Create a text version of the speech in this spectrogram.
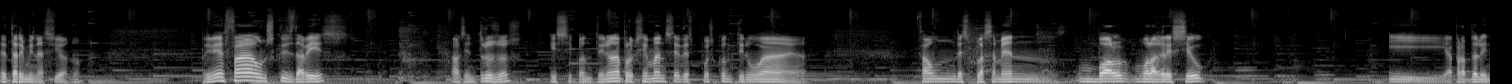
determinació, no? Primer fa uns crits d'avís als intrusos i si continuen aproximant-se després continua fa un desplaçament un vol molt agressiu i a prop de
